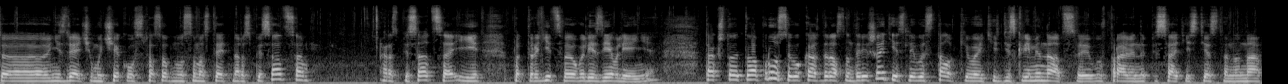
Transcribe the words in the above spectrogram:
э, незрячему человеку, способному самостоятельно расписаться, расписаться и подтвердить свое волеизъявление. Так что этот вопрос, его каждый раз надо решать. Если вы сталкиваетесь с дискриминацией, вы вправе написать, естественно, на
